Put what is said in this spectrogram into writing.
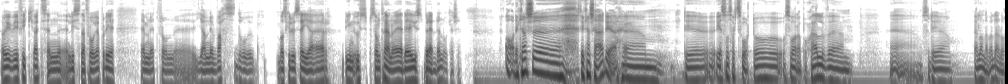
Ja, vi, vi fick faktiskt en, en lyssnarfråga på det ämnet från eh, Janne Wass. Då, vad skulle du säga är din USP som tränare? Är det just bredden då kanske? Ja, det kanske, det kanske är det. Ehm, det är som sagt svårt att, svara på själv. Ehm, ehm, så det, jag landar väl där då.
